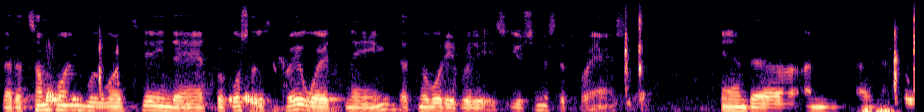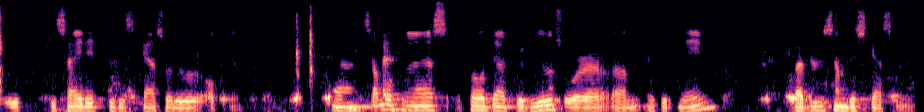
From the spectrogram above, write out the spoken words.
But at some point, we were saying that proposal is a very weird name that nobody really is using, except for us. And, uh, so we decided to discuss other options. And some of us thought that reviews were um, a good name, but there is some discussion.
